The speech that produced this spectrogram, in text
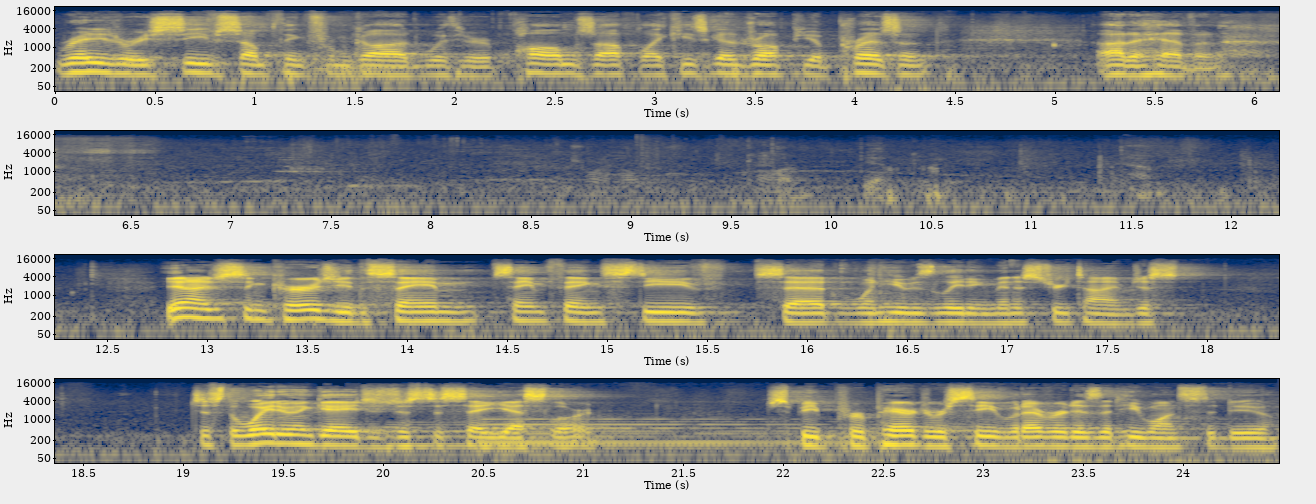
ready to receive something from God with your palms up, like He's going to drop you a present out of heaven? Yeah, I just encourage you the same same thing Steve said when he was leading ministry time. Just just the way to engage is just to say yes, Lord. Just be prepared to receive whatever it is that he wants to do.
